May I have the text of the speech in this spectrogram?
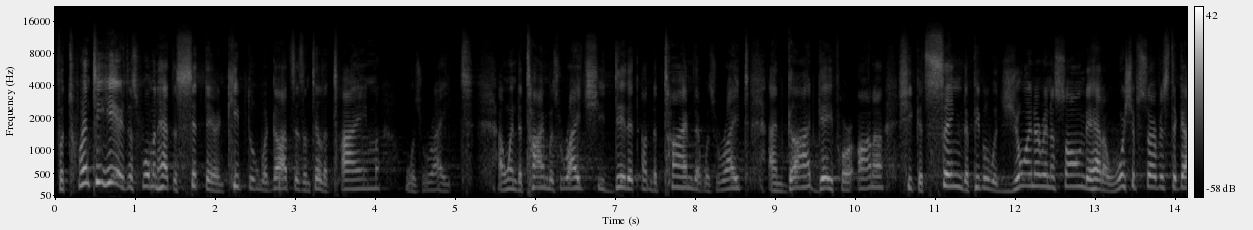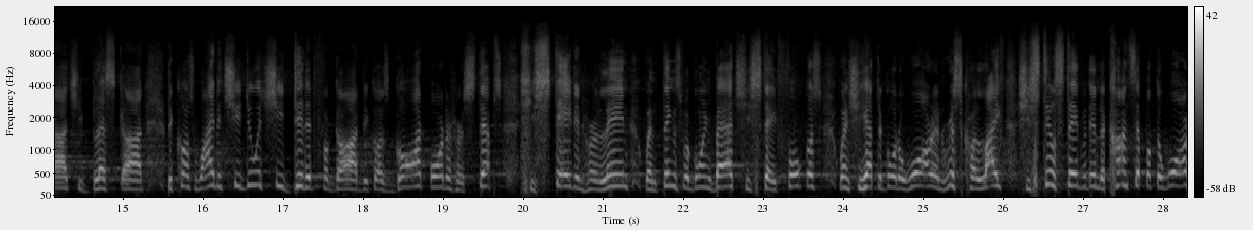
For 20 years, this woman had to sit there and keep doing what God says until the time was right. And when the time was right, she did it on the time that was right. And God gave her honor. She could sing. The people would join her in a song. They had a worship service to God. She blessed God. Because why did she do it? She did it for God because God ordered her steps. She stayed in her lane. When things were going bad, she stayed focused. When she had to go to war and risk her life, she still stayed within the concept of the war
